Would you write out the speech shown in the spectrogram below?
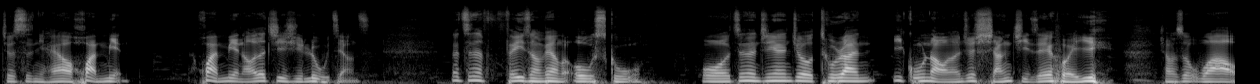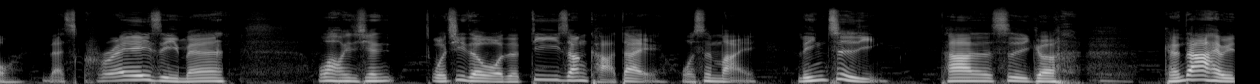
就是你还要换面，换面，然后再继续录这样子。那真的非常非常的 old school。我真的今天就突然。一股脑呢就想起这些回忆，想说哇哦，That's crazy man！哇，以前我记得我的第一张卡带，我是买林志颖，他是一个，可能大家还有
